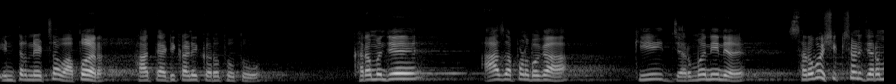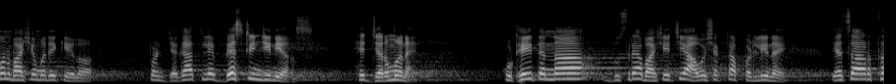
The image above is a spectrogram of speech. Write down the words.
इंटरनेटचा वापर हा त्या ठिकाणी करत होतो. खरं म्हणजे आज आपण बघा की जर्मनीने सर्व शिक्षण जर्मन भाषेमध्ये केलं पण जगातले बेस्ट इंजिनियर्स हे जर्मन आहेत. कुठेही त्यांना दुसऱ्या भाषेची आवश्यकता पडली नाही. याचा अर्थ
